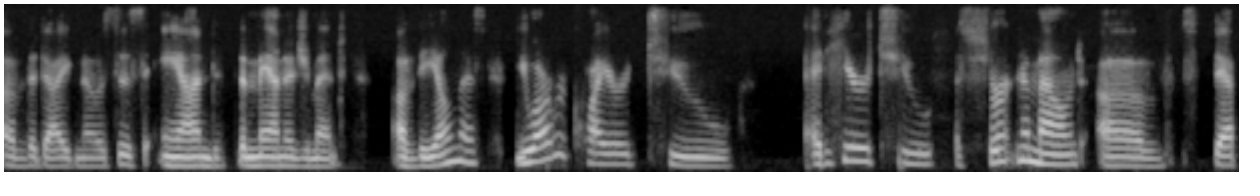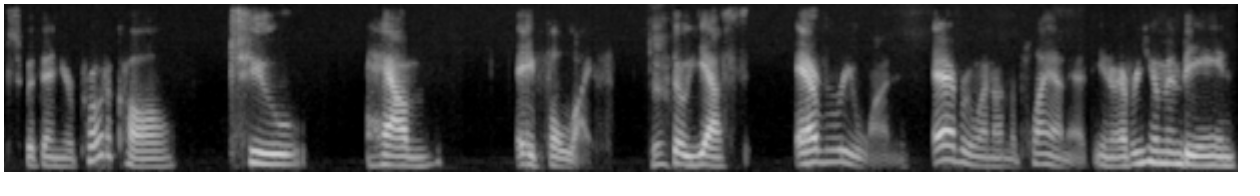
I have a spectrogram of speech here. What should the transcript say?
of the diagnosis and the management of the illness, you are required to adhere to a certain amount of steps within your protocol to have a full life. Yeah. So yes, everyone, everyone on the planet, you know, every human being,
